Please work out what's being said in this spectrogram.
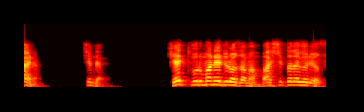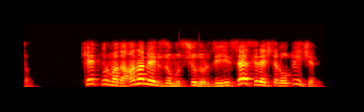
Aynen. Şimdi ket vurma nedir o zaman? Başlıkta da görüyorsun. Ket vurmada ana mevzumuz şudur. Zihinsel süreçler olduğu için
